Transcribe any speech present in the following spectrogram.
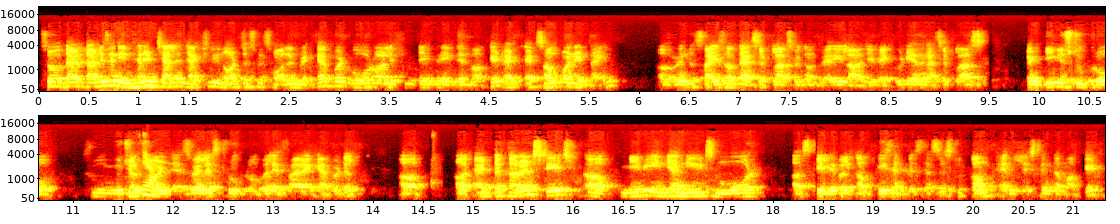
So that, that is an inherent challenge actually, not just with small and mid cap, but overall, if you take the Indian market, at, at some point in time, uh, when the size of the asset class becomes very large, if equity as an asset class continues to grow through mutual yeah. funds as well as through global FII capital, uh, uh, at the current stage, uh, maybe India needs more uh, scalable companies and businesses to come and list in the market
